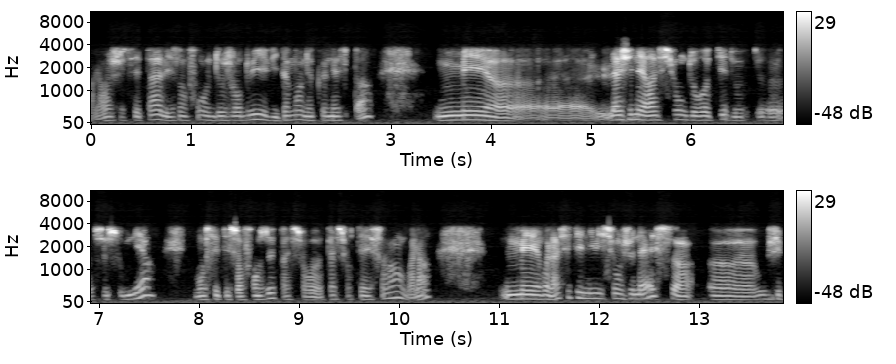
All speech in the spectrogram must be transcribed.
Alors je sais pas, les enfants d'aujourd'hui évidemment ne connaissent pas, mais euh, la génération Dorothée doit de se souvenir. Bon, c'était sur France 2, pas sur pas sur TF1, voilà. Mais voilà, c'était une émission jeunesse euh, où j'ai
